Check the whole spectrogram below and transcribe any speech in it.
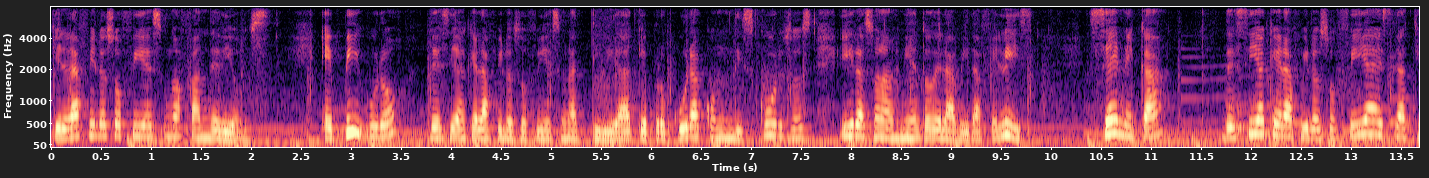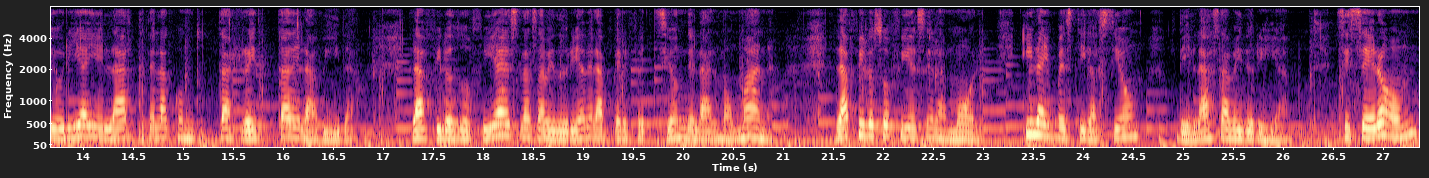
que la filosofía es un afán de Dios. Epíguro decía que la filosofía es una actividad que procura con discursos y razonamiento de la vida feliz. Séneca decía que la filosofía es la teoría y el arte de la conducta recta de la vida. La filosofía es la sabiduría de la perfección del alma humana. La filosofía es el amor y la investigación de la sabiduría. Cicerón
